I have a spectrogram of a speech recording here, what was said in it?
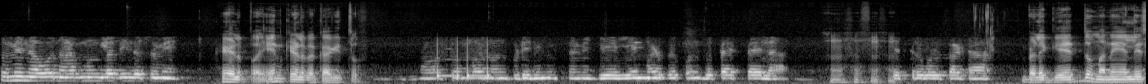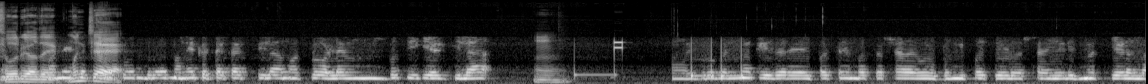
ಸುಮ್ಮನೆ ನಾವು ನಾಗಮಂಗಲದಿಂದ ಸುಮ್ಮನೆ. ಹೇಳಪ್ಪ ಏನ್ ಕೇಳಬೇಕಾಗಿತ್ತು? ನಾವು ತುಂಬಾ ಸ್ವಾಮೀಜಿ ಏನ್ ಮಾಡ್ಬೇಕು ಅಂತ ಗೊತ್ತಾಗ್ತಾ ಇಲ್ಲ. ಶತ್ರುಗಳ ಕಾಟ. ಬೆಳಗ್ಗೆ ಎದ್ದು ಮನೆಯಲ್ಲಿ ಸೂರ್ಯೋದಯಕ್ಕೆ ಮುಂಚೆ ಅಂದ್ರೆ ಮನೆ ಕಟ್ಟಕ್ ಆಗ್ತಿಲ್ಲ ಮಕ್ಳು ಒಳ್ಳೆ ಬುದ್ಧಿಗೆ ಹೇಳ್ತಿಲ್ಲ. ಇಬ್ರು ಗಂಡ್ ಮಕ್ಳು ಇದಾರೆ ಇಪ್ಪತ್ತೆಂಬತ್ತು ವರ್ಷ ಒಬ್ಬಂಗ್ ಇಪ್ಪತ್ತೇಳು ವರ್ಷ ಹೇಳಿದ್ ಮತ್ ಕೇಳಲ್ಲ.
